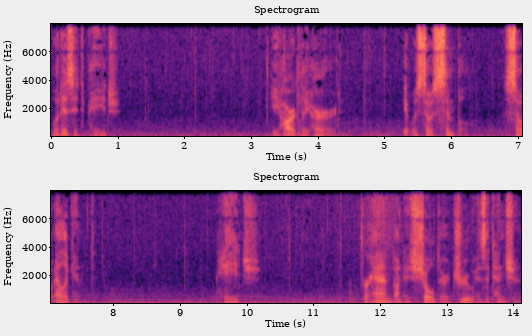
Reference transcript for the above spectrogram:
What is it, Page? He hardly heard. It was so simple, so elegant. Page? Her hand on his shoulder drew his attention.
